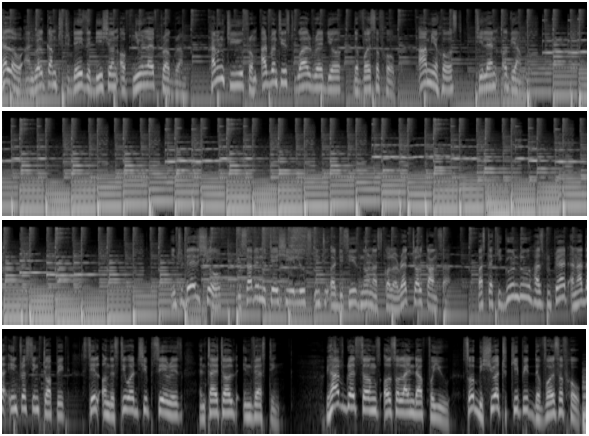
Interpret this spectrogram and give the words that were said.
Hello and welcome to today's edition of New Life program, coming to you from Adventist World Radio, the voice of hope. I'm your host, Tilen Odhiambo. In today's show, Musavi Muteshi looks into a disease known as colorectal cancer. Pastor Kigundu has prepared another interesting topic still on the stewardship series entitled Investing. We have great songs also lined up for you, so be sure to keep it the voice of hope.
